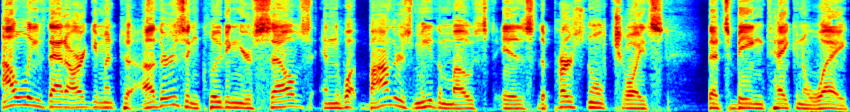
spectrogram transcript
I'll leave that argument to others, including yourselves. And what bothers me the most is the personal choice that's being taken away.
